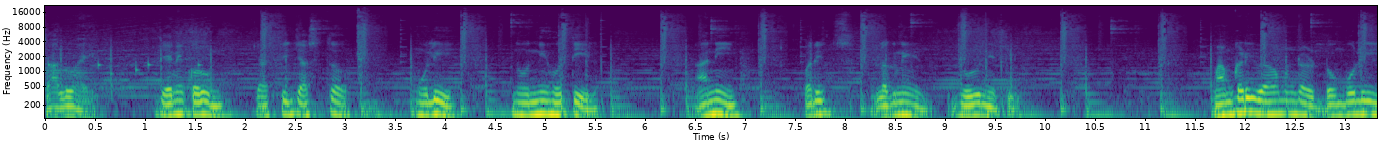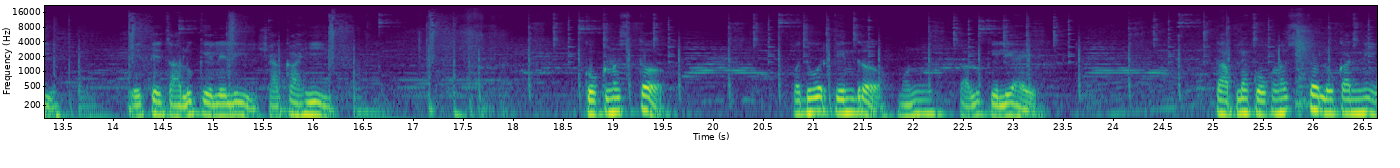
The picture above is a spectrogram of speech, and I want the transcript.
चालू आहे. जेणेकरून जास्तीत जास्त मुली नोंदणी होतील आणि बरीच लग्ने जुळून येतील. मामगडी विवाह मंडळ डोंबोली येथे चालू केलेली शाखा ही कोकणस्थ वधूवर केंद्र म्हणून चालू केली आहे. तर आपल्या कोकणस्थ लोकांनी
